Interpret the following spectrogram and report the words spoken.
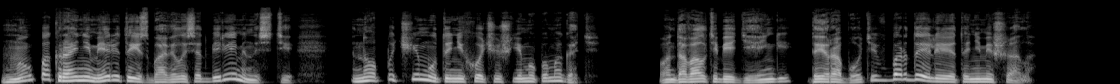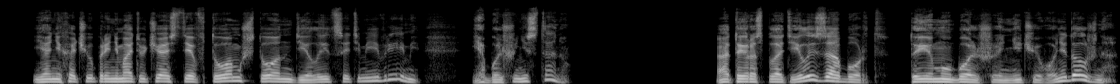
«Ну, по крайней мере, ты избавилась от беременности. Но почему ты не хочешь ему помогать? Он давал тебе деньги, да и работе в борделе это не мешало. Я не хочу принимать участие в том, что он делает с этими евреями. Я больше не стану. А ты расплатилась за аборт? Ты ему больше ничего не должна?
